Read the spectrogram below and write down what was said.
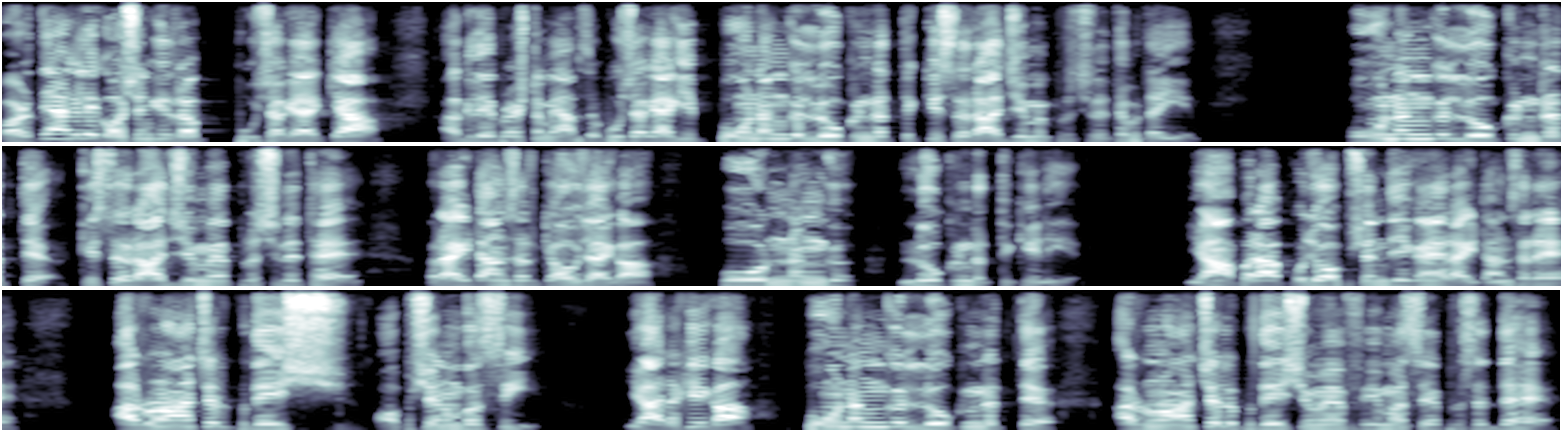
पढ़ते हैं अगले क्वेश्चन की तरफ़। पूछा गया क्या? अगले प्रश्न में आपसे पूछा गया कि पोनंग लोक नृत्य किस राज्य में प्रचलित है, बताइए। पोनंग लोक नृत्य किस राज्य में प्रचलित है? राइट आंसर क्या हो जाएगा? पोनंग लोक नृत्य के लिए। यहाँ पर आपको जो ऑप्शन दिए गए हैं राइट आंसर है। Arunachal Pradesh option number C याद रखिएगा, पोनंग लोक नृत्य अरुणाचल प्रदेश में फ़ेमस है, प्रसिद्ध है।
